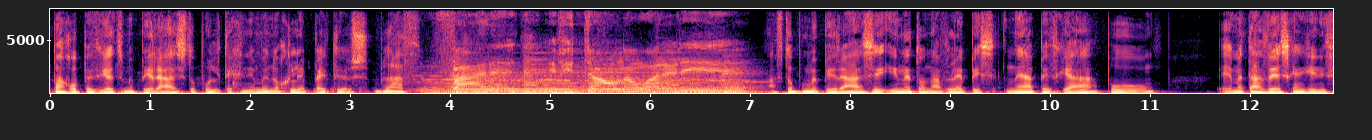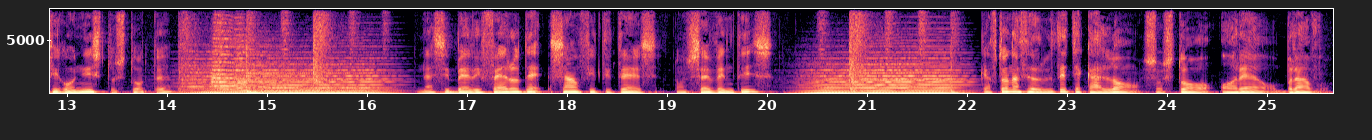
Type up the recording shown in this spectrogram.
Είπα εγώ παιδιά ότι με πειράζει το Πολυτεχνείο με ενοχλεί επέτειος Μπλάθ Αυτό που με πειράζει είναι το να βλέπεις νέα παιδιά που ε, με τα είχαν γεννηθεί γονείς τους τότε. Να συμπεριφέρονται σαν φοιτητές των 70s και αυτό να θεωρείται και καλό, σωστό, ωραίο, μπράβο.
